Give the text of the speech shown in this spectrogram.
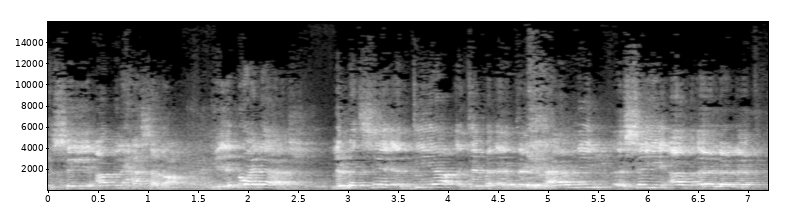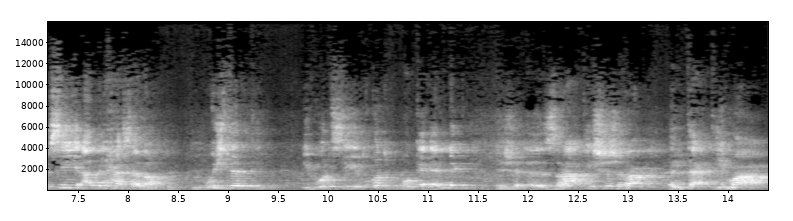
السيئة بالحسنة. لأنه علاش؟ لما تسي انت تعاملي السيئة السيئة بالحسنة. واش درتي؟ يقول السيد قطب وكأنك زرعتي شجرة نتاع ثمار.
